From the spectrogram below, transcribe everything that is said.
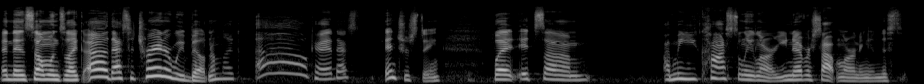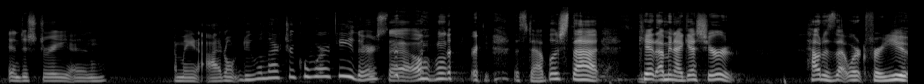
And then someone's like, oh, that's a trainer we built. And I'm like, oh, okay, that's interesting. But it's um, I mean, you constantly learn. You never stop learning in this industry, and I mean, I don't do electrical work either, so. Establish that. Kit, I mean, I guess you're, how does that work for you?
